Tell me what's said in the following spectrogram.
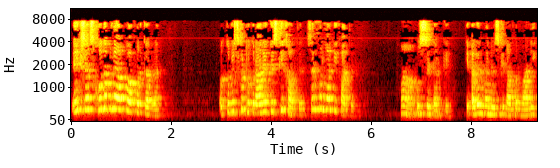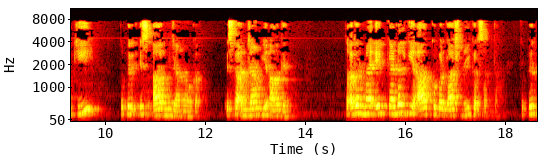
ایک شخص خود اپنے آپ کو آفر کر رہا ہے۔ اور تم اس کو ٹھکرا رہے ہو، کس کی خاطر؟ صرف اللہ کی خاطر۔ ہاں اس سے ڈر کے کہ اگر میں نے اس کی نافرمانی کی تو پھر اس آگ میں جانا ہوگا۔ اس کا انجام یہ آگ ہے۔ تو اگر میں ایک کینڈل کی آگ کو برداشت نہیں کر سکتا، تو پھر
